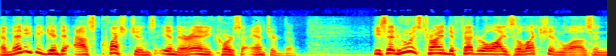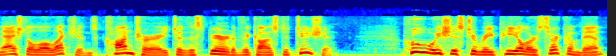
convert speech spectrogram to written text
And then he began to ask questions in there, and of course, answered them. He said, who is trying to federalize election laws in national elections contrary to the spirit of the Constitution? Who wishes to repeal or circumvent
